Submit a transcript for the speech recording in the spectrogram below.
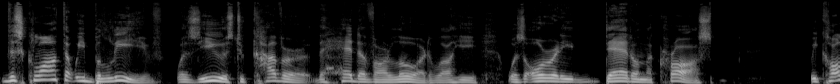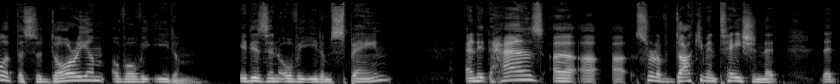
This cloth that we believe was used to cover the head of our Lord while he was already dead on the cross. We call it the Sudarium of Oviedum. It is in Oviedum, Spain, and it has a, a, a, sort of documentation that that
